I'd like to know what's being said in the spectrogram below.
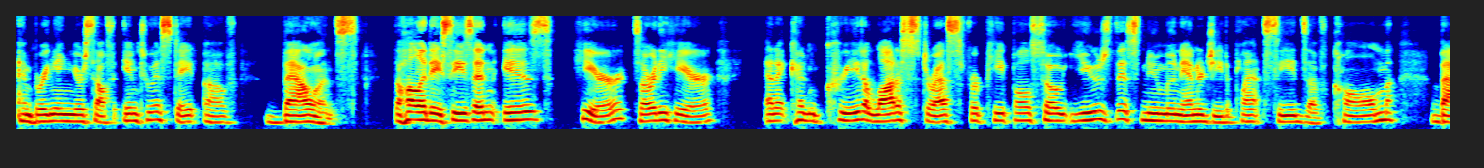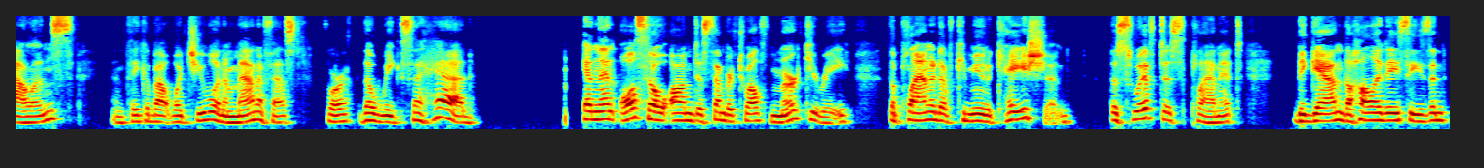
and bringing yourself into a state of balance. The holiday season is here, it's already here, and it can create a lot of stress for people. So use this new moon energy to plant seeds of calm, balance, and think about what you want to manifest for the weeks ahead. And then also on December 12th, Mercury, the planet of communication, the swiftest planet, began the holiday season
